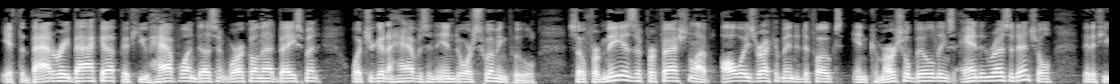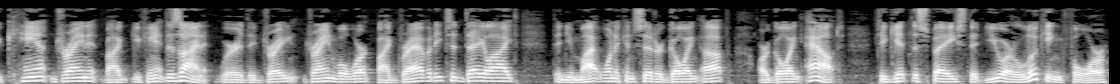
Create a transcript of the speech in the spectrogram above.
if the battery backup, if you have one, doesn't work on that basement, what you're going to have is an indoor swimming pool. So for me as a professional, I've always recommended to folks in commercial buildings and in residential that if you can't drain it by, you can't design it where the drain, drain will work by gravity to daylight, then you might want to consider going up or going out to get the space that you are looking for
